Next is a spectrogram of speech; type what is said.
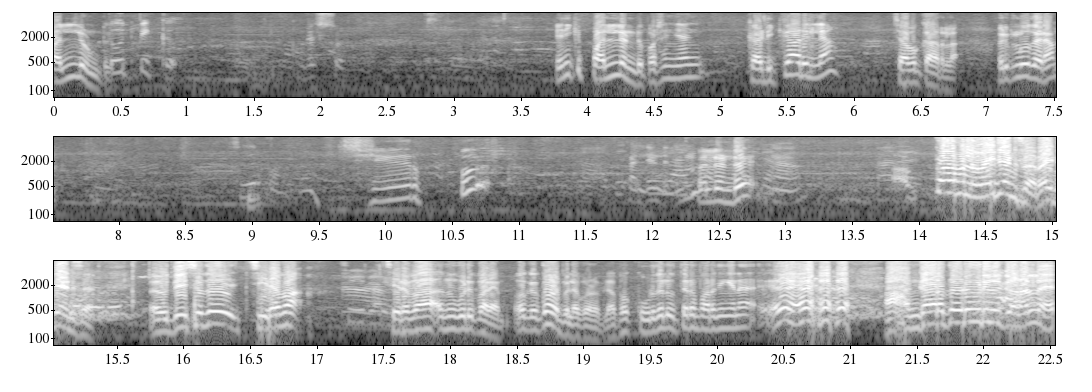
പല്ലുണ്ട്. എനിക്ക് പല്ലുണ്ട് പക്ഷെ ഞാൻ കടിക്കാറില്ല ചവക്കാറില്ല. ഒരു ക്ലൂ തരാം. ചീർപ്പ്. പല്ലുണ്ട്. കുഴപ്പമില്ല റൈറ്റ് ആൻസർ റൈറ്റ് ആൻസർ ഉദ്ദേശിച്ചത് ചിരവ. ചിരവ എന്ന് കൂടി പറയാം. ഓക്കെ കുഴപ്പമില്ല കുഴപ്പമില്ല. അപ്പൊ കൂടുതൽ ഉത്തരം പറഞ്ഞിങ്ങനെ അഹങ്കാരത്തോടു കൂടി നിൽക്കണം അല്ലേ?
